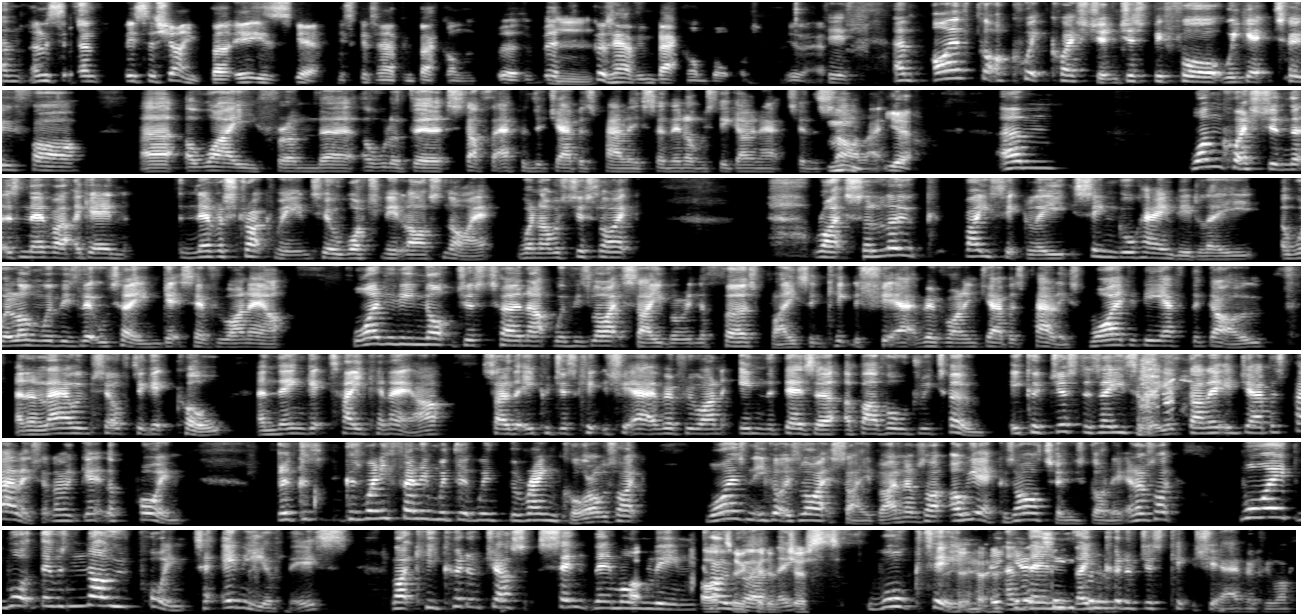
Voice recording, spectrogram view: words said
Um, and it's and it's a shame, but it is yeah, it's good to have him back on. Uh, Mm. Good to have him back on board. You know, Um, I've got a quick question just before we get too far uh, away from the all of the stuff that happens at Jabba's palace, and then obviously going out to the Mm, yeah, Um, one question that has never, again, never struck me until watching it last night when I was just like, right, so Luke basically single handedly, along with his little team, gets everyone out. Why did he not just turn up with his lightsaber in the first place and kick the shit out of everyone in Jabba's palace? Why did he have to go and allow himself to get caught and then get taken out so that he could just kick the shit out of everyone in the desert above Audrey 2. He could just as easily have done it in Jabba's palace. I don't get the point. Uh, because when he fell in with the, with the Rancor, I was like, why hasn't he got his lightsaber? And I was like, oh yeah, because R2's got it. And I was like, why? What? There was no point to any of this. Like he could have just sent them all in R2 could covertly, have just. walked in, Yeah. And gets then they could have just kicked the shit out of everyone.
